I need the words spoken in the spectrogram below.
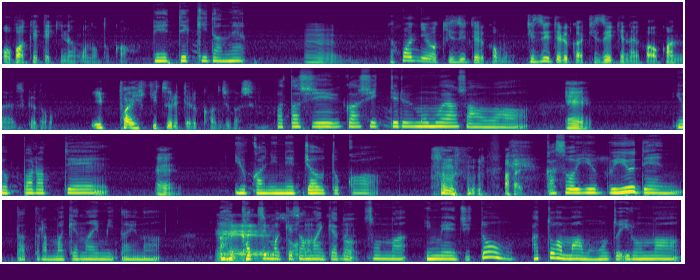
お化け的なものとか霊的だね。うん。で本人は気づいてるかも、気づいてるか気づいてないかわかんないですけど、いっぱい引き連れてる感じがする。私が知ってる桃屋さんはえ酔っ払ってえ、え床に寝ちゃうとかえ。はい。がそういう武勇伝だったら負けないみたいな、勝ち負けじゃないけどそんなイメージとあとはまあもうほんといろんな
